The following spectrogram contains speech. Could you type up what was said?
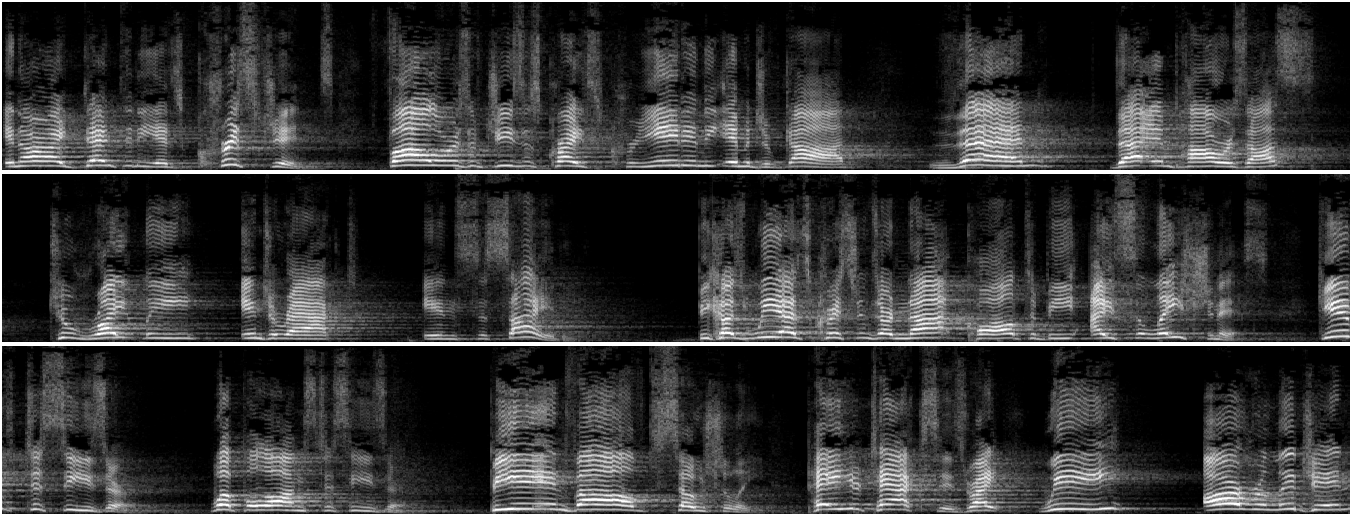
in our identity as Christians, followers of Jesus Christ, created in the image of God, then that empowers us to rightly interact in society. Because we as Christians are not called to be isolationists. Give to Caesar what belongs to Caesar. Be involved socially. Pay your taxes, right? We, our religion,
